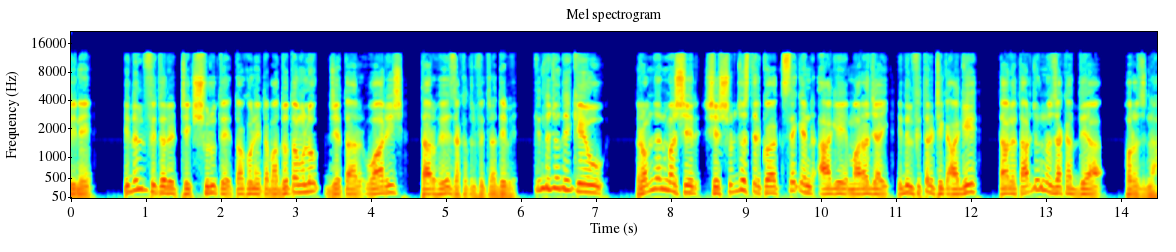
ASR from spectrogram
দিনে। ঈদুল ফিতরের ঠিক শুরুতে তখন এটা বাধ্যতামূলক যে তার ওয়ারিশ তার হয়ে জাকাতুল ফিতরা দেবে। কিন্তু যদি কেউ রমজান মাসের শেষ সূর্যাস্তের কয়েক সেকেন্ড আগে মারা যায় ঈদুল ফিতরের ঠিক আগে, তাহলে তার জন্য জাকাত দেয়া ফরজ না।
